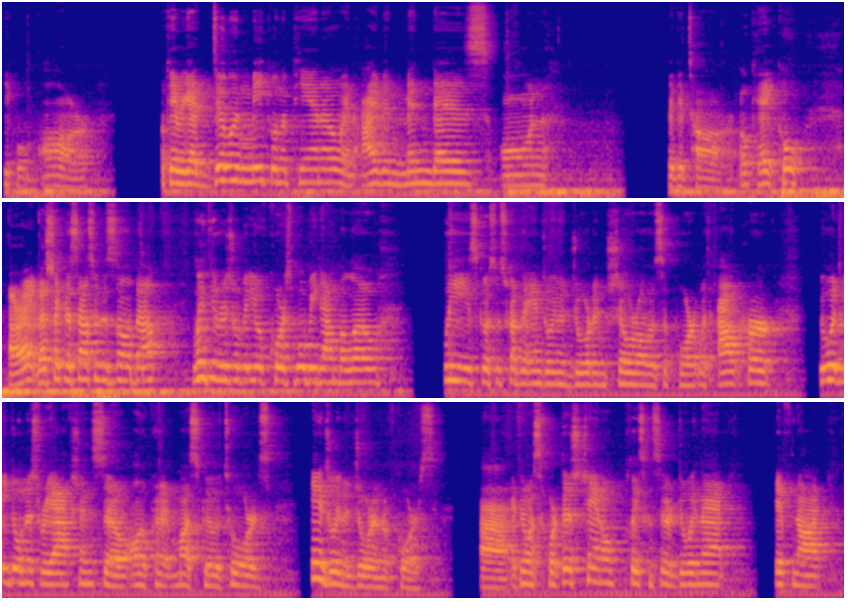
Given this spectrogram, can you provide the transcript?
people are. Okay, we got Dylan Meek on the piano and Ivan Mendez on the guitar. Okay, cool. All right, let's check this out. See what this is all about. Link to the original video, of course, will be down below. Please go subscribe to Angelina Jordan. Show her all the support. Without her, we wouldn't be doing this reaction, so all the credit must go towards Angelina Jordan, of course. Uh, if you want to support this channel, please consider doing that. If not,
